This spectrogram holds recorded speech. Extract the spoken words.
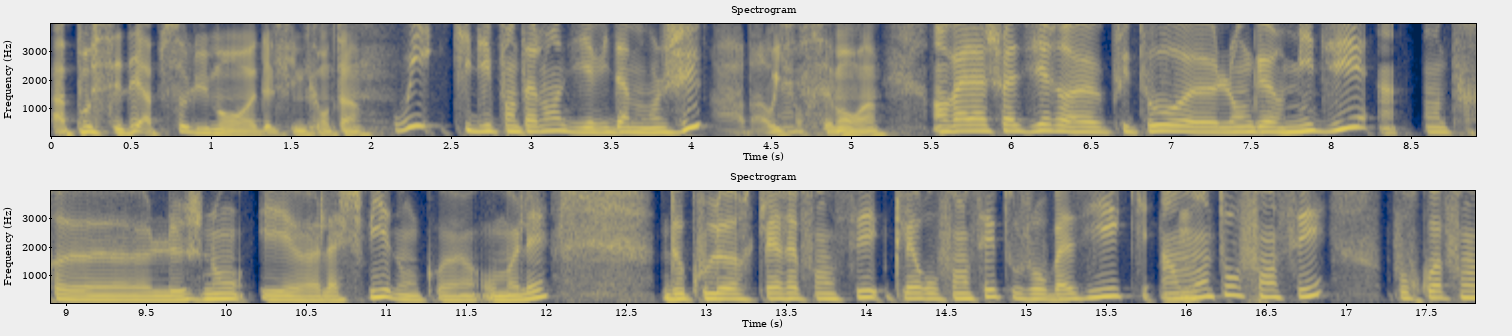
à posséder absolument, Delphine Quentin? Oui, qui dit pantalon dit évidemment jupe. Ah bah oui, forcément. Hein. On va la choisir euh, plutôt euh, longueur midi, hein, entre euh, le genou et euh, la cheville, donc euh, au mollet. De couleur claire et foncée, clair ou foncé, toujours basique. Un Mhm. manteau foncé. Pourquoi foncé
